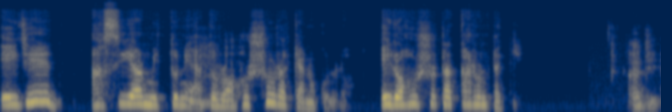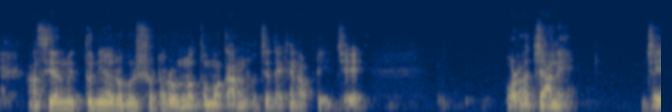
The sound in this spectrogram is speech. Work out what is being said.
এই যে আসিয়ার মৃত্যু নিয়ে এত রহস্য ওরা কেন করল এই রহস্যটার কারণটা কি? হ্যাঁ, জি। আসিয়ার মৃত্যু নিয়ে রহস্যটার অন্যতম কারণ হচ্ছে দেখেন আপনি যে ওরা জানে যে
